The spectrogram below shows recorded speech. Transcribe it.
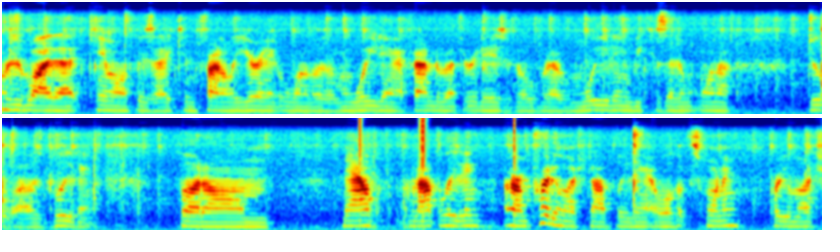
which is why that came up is I can finally urinate with one of those. I'm waiting. I found it about three days ago, but I've been waiting because I didn't want to do it while I was bleeding. But, um, now I'm not bleeding, or I'm pretty much not bleeding. I woke up this morning, pretty much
